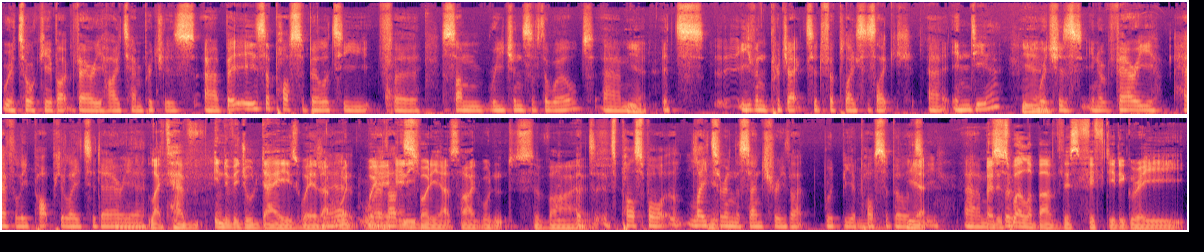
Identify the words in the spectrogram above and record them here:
we're talking about very high temperatures. Uh, but it is a possibility for some regions of the world. Um, Yeah. It's even projected for places like uh, India, Yeah. which is you know very heavily populated area. Like to have individual days where that Yeah, would where where anybody outside wouldn't survive. It's, it's possible later in the century that would be a possibility. Um, but it's so- well above this 50 degree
